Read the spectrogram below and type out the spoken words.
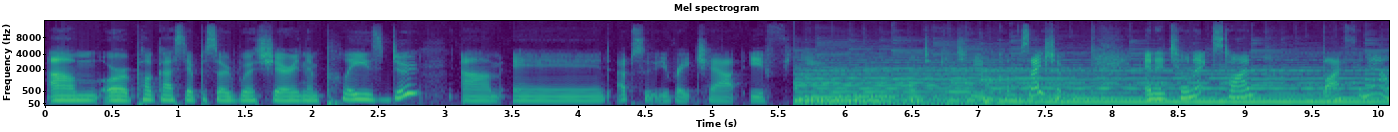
um, or a podcast episode worth sharing, then please do. Um, and absolutely reach out if you want to continue the conversation. And until next time, bye for now.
